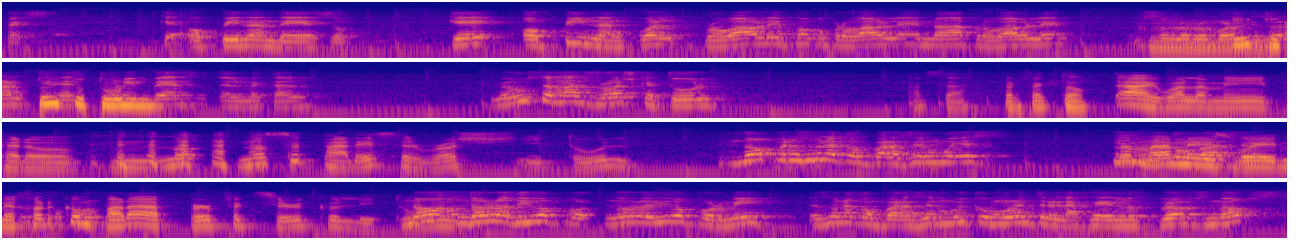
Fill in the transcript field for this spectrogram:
Fest. ¿Qué opinan de eso? ¿Qué opinan? ¿Cuál? ¿Probable? ¿Poco probable? ¿Nada probable? Son los Mm. rumores que tú, suenan en el universo del metal. Me gusta más Rush que Tool. Ah, está, perfecto. Ah, igual a mí, pero no, no se parece Rush y Tool. No, pero es una comparación muy... Es, No es mames, güey. Mejor compara a Perfect Circle y Tool. No, no lo digo por, no lo digo por mí. Es una comparación muy común entre la, los prop snobs.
